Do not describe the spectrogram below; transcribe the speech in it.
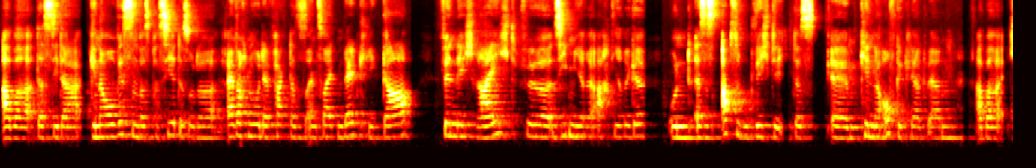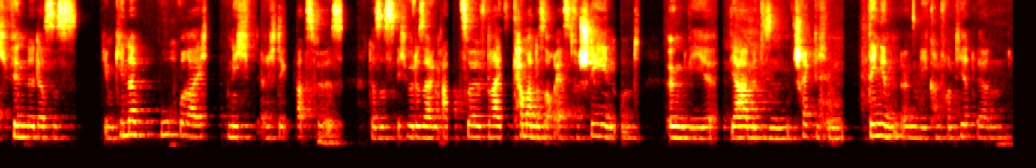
aber dass sie da genau wissen, was passiert ist oder einfach nur der Fakt, dass es einen Zweiten Weltkrieg gab, finde ich, reicht für Siebenjährige, Achtjährige. Und es ist absolut wichtig, dass ähm, Kinder aufgeklärt werden. Aber ich finde, dass es im Kinderbuchbereich nicht der richtige Platz für ist. Das ist, ich würde sagen, ab 12, 13 kann man das auch erst verstehen und irgendwie, ja, mit diesen schrecklichen Dingen irgendwie konfrontiert werden.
